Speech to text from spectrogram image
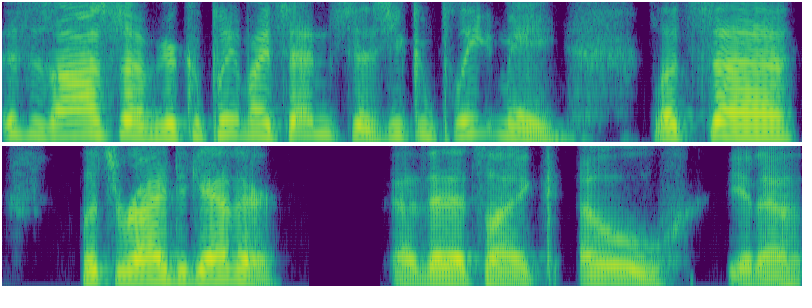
this is awesome. You complete my sentences. You complete me. Let's uh let's ride together. And then it's like oh you know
